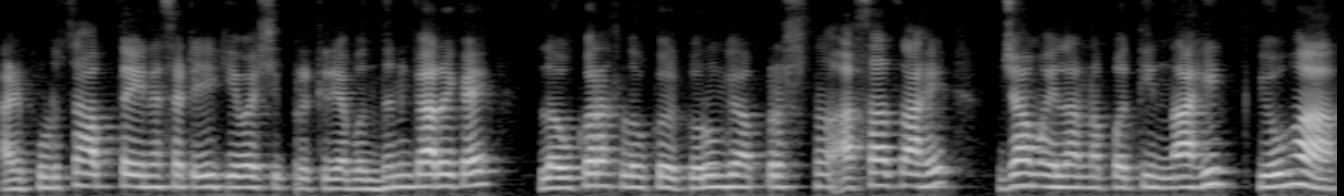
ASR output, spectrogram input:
आणि पुढचा हप्ता येण्यासाठी एक केवायसी प्रक्रिया बंधनकारक आहे. लवकरात लवकर करून घ्या. प्रश्न असाच आहे ज्या महिलांना पती नाहीत किंवा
